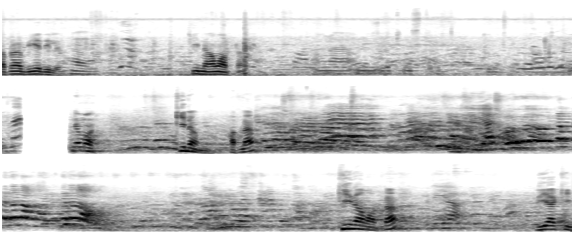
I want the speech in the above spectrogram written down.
আপনারা বিয়ে দিলেন? হ্যাঁ। কি নাম আপনার? আমরা লক্ষ্মী মিস্ত্রি কি নাম আপনার? কি নাম আপনার? রিয়া। রিয়া কি?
